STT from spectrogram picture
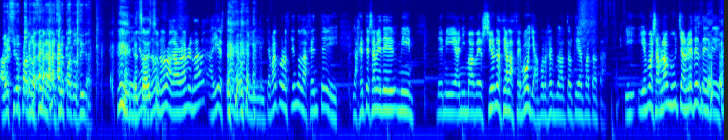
A ver si nos patrocina. A ver si nos patrocina. Señor, Eso, no, eso. no, la verdad, verdad, ahí está, ¿no? Y te va conociendo la gente y la gente sabe de mi, de mi animaversión hacia la cebolla, por ejemplo, la tortilla de patata. Y, y hemos hablado muchas veces de, de-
